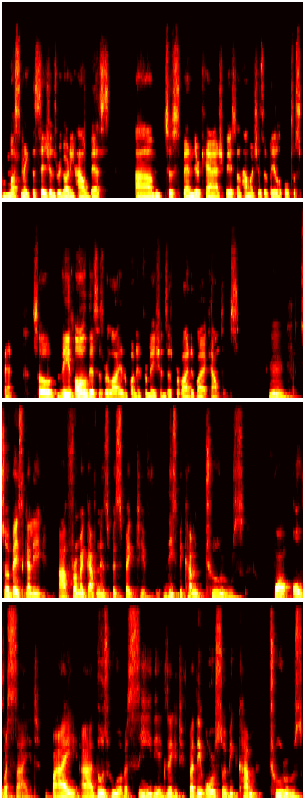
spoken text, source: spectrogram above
must make decisions regarding how best um, to spend their cash based on how much is available to spend. So these all this is reliant upon information that's provided by accountants. Hmm. So basically, uh, from a governance perspective, these become tools for oversight by uh, those who oversee the executive, but they also become tools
